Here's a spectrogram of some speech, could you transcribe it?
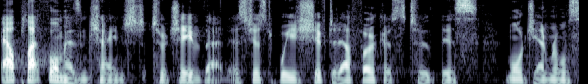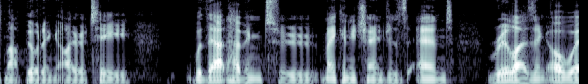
Our platform hasn't changed to achieve that. It's just we shifted our focus to this more general smart building IoT without having to make any changes and realizing, oh, we're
